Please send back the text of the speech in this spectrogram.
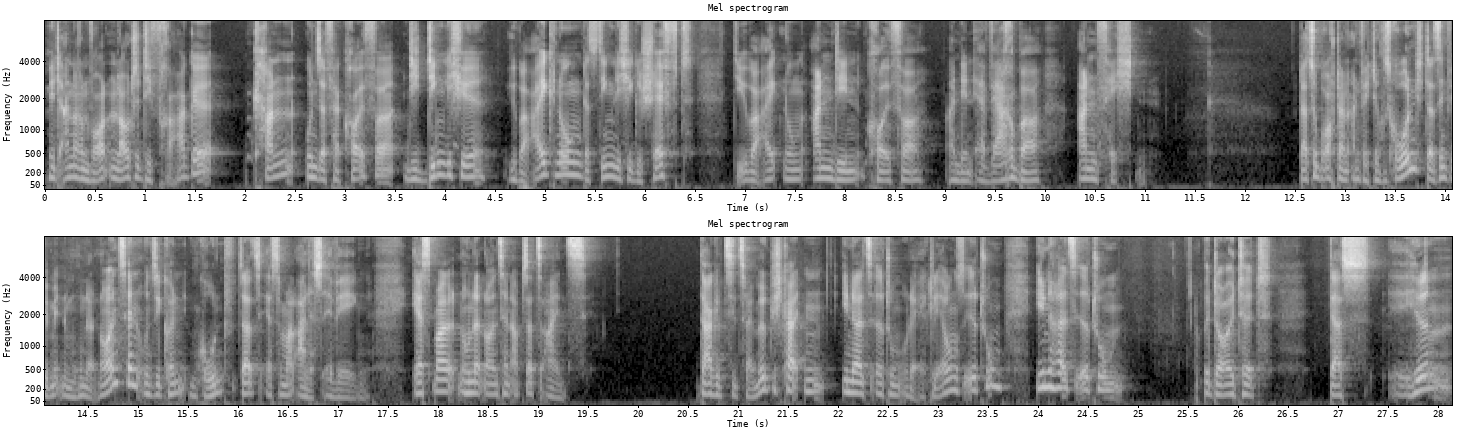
Mit anderen Worten lautet die Frage, kann unser Verkäufer die dingliche Übereignung, das dingliche Geschäft, die Übereignung an den Käufer, an den Erwerber anfechten? Dazu braucht er einen Anfechtungsgrund, da sind wir mit einem 119 und Sie können im Grundsatz erst einmal alles erwägen. Erstmal 119 Absatz 1. Da gibt es die zwei Möglichkeiten, Inhaltsirrtum oder Erklärungsirrtum. Inhaltsirrtum bedeutet, das Hirn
